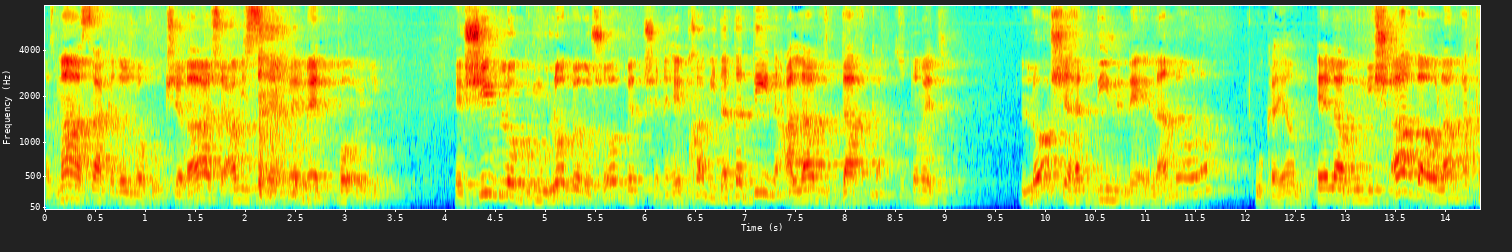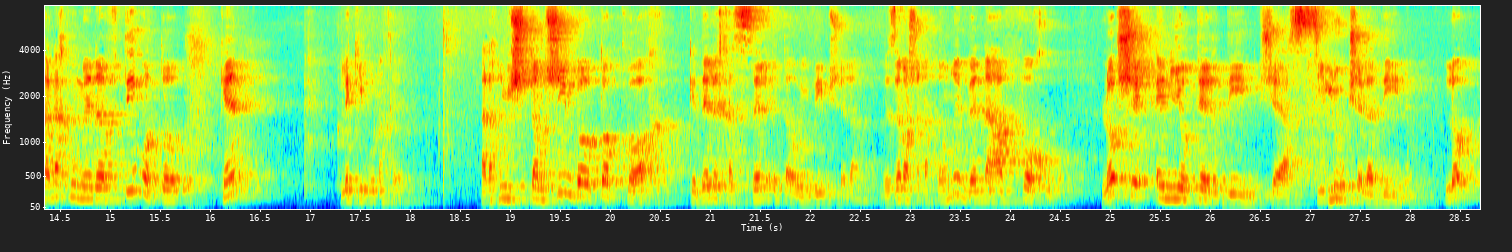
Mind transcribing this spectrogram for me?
אז מה עשה הקדוש ברוך הוא? כשראה שעם ישראל באמת פועל, השיב לו גמולו בראשו שנהפכה מידת הדין עליו דווקא. זאת אומרת, לא שהדין נעלם מהעולם, הוא קיים. אלא הוא נשאר בעולם, רק אנחנו מנווטים אותו, כן? לכיוון אחר. אנחנו משתמשים באותו כוח כדי לחסל את האויבים שלנו. וזה מה שאנחנו אומרים, ונהפוך הוא. לא שאין יותר דין, שהסילוק של הדין, לא.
